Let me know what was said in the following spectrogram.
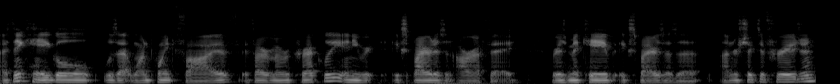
I think Hagel was at 1.5, if I remember correctly, and he re- expired as an RFA, whereas McCabe expires as a unrestricted free agent.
